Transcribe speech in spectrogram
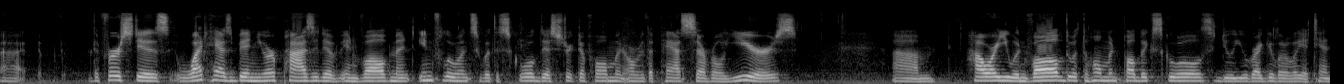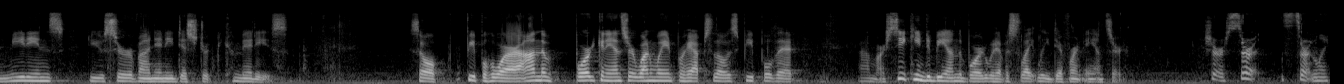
uh, The first is, what has been your positive involvement, influence with the school district of Holmen over the past several years? Um, How are you involved with the Holmen Public Schools? Do you regularly attend meetings? Do you serve on any district committees? So people who are on the board can answer one way, and perhaps those people that um, are seeking to be on the board would have a slightly different answer. Sure, cer- certainly.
